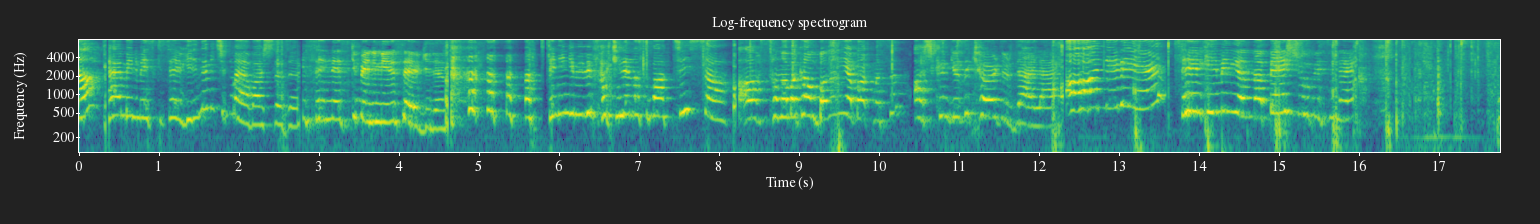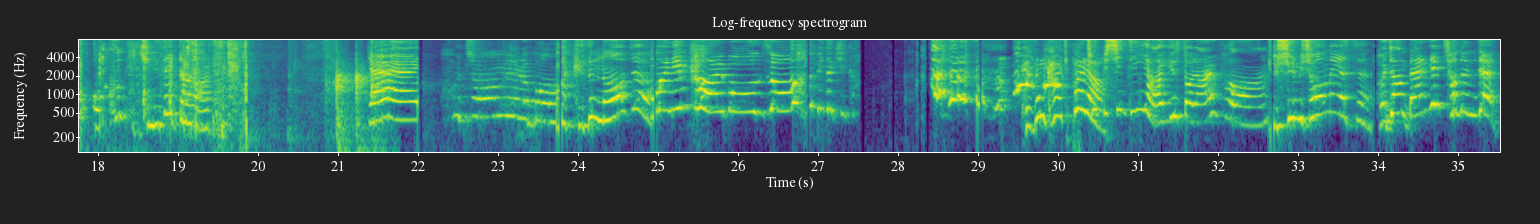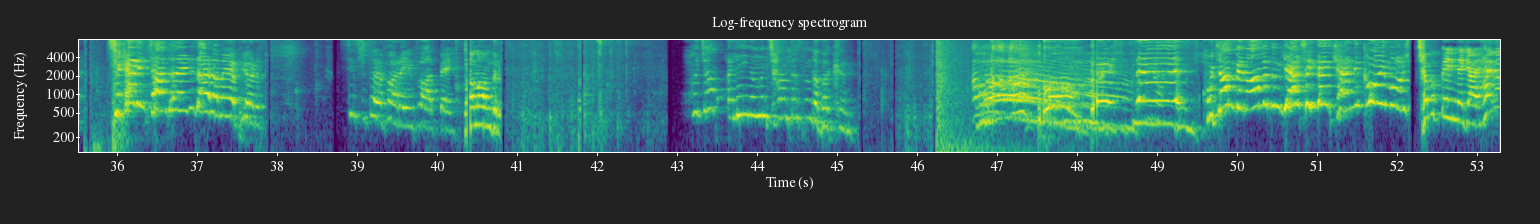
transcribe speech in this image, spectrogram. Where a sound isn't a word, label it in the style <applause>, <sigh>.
Aleyna sen benim eski sevgilinle mi çıkmaya başladın? Senin eski benim yeni sevgilim. <laughs> Senin gibi bir fakire nasıl baktıysa. Ah sana bakan bana niye bakmasın? Aşkın gözü kördür derler. Aa nereye? Sevgilimin yanına B şubesine. Bu okul ikimize dar artık. Gel. Hocam merhaba. Kızım ne oldu? Manim kayboldu. Bir dakika. Kızım kaç para? Çok bir şey değil ya 100 dolar falan. Düşürmüş olmayasın. Hocam bence çalındı. Çıkarın çantalarınızı arama yapıyoruz. Siz şu tarafı arayın Fuat Bey. Tamamdır. Hocam Aleyna'nın çantasına da bakın. Aa, hırsız! Hocam ben almadım gerçekten kendi koymuş. Çabuk benimle gel hemen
